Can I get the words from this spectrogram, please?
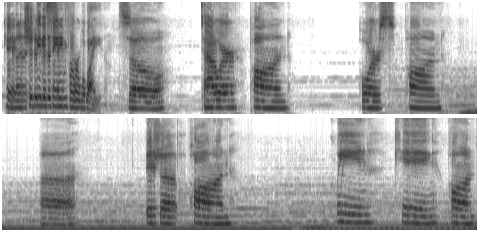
Okay, and then it should be the same for white. So tower, pawn, horse, pawn, uh, bishop, pawn, queen, king, pawn,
